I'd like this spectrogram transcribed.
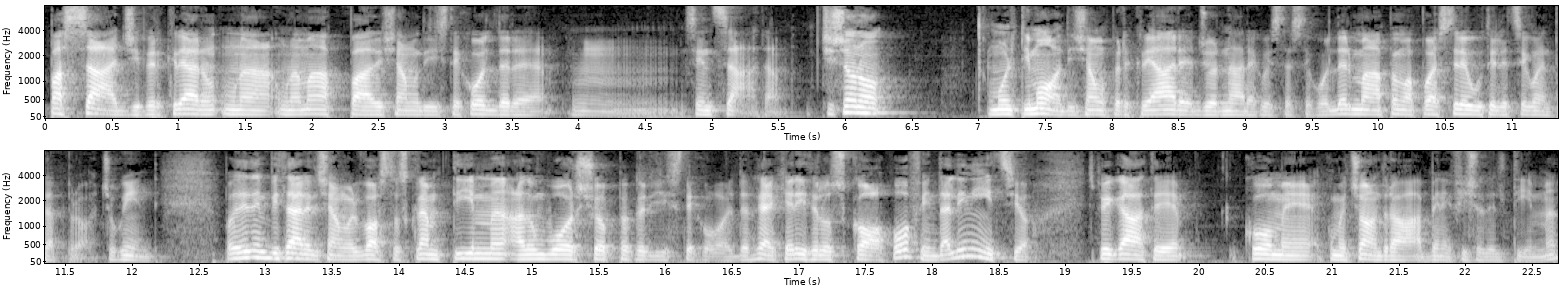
passaggi per creare una, una mappa, diciamo, di stakeholder mh, mm, sensata. Ci sono molti modi diciamo, per creare e aggiornare questa stakeholder map, ma può essere utile il seguente approccio. Quindi potete invitare diciamo, il vostro Scrum team ad un workshop per gli stakeholder, okay? chiarite lo scopo fin dall'inizio, spiegate come, come, ciò andrà a beneficio del team,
